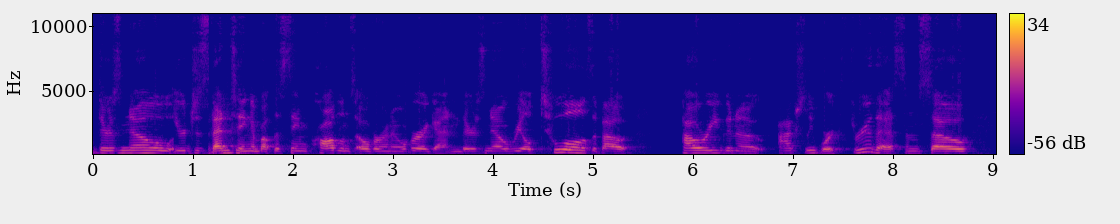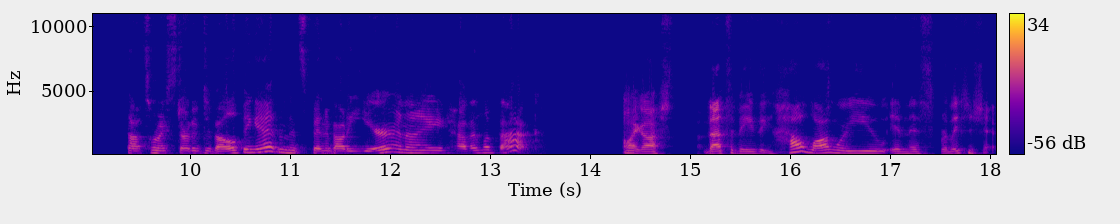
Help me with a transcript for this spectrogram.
there's no you're just venting about the same problems over and over again. There's no real tools about how are you going to actually work through this. And so that's when i started developing it and it's been about a year and i haven't looked back. Oh my gosh that's amazing. How long were you in this relationship?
